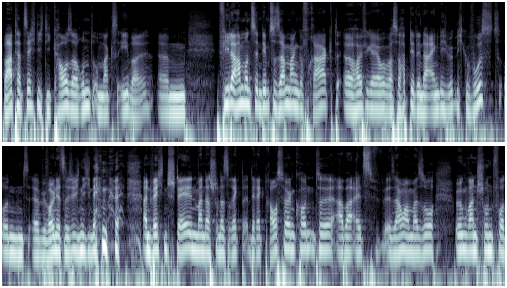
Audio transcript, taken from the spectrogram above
war tatsächlich die Causa rund um Max Eberl. Ähm, Viele haben uns in dem Zusammenhang gefragt, äh, häufiger, was habt ihr denn da eigentlich wirklich gewusst? Und äh, wir wollen jetzt natürlich nicht nennen, an welchen Stellen man das schon das direkt, direkt raushören konnte, aber als, sagen wir mal so, irgendwann schon vor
